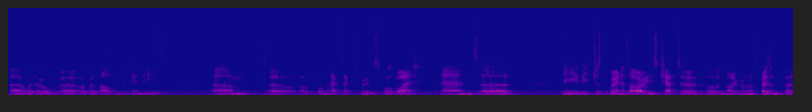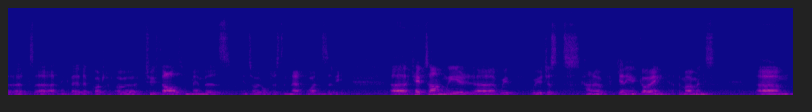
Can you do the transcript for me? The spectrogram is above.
where there were uh, over a thousand attendees um, uh, from the hacks hackers groups worldwide, and uh, the, the just the Buenos Aires chapter, although not everyone was present, but uh, I think they, they've got over 2,000 members in total just in that one city. Uh, Cape Town, we, uh, we've, we're just kind of getting it going at the moment. Um,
